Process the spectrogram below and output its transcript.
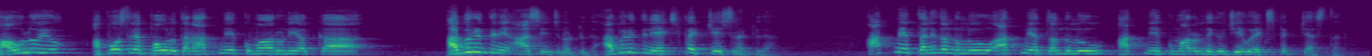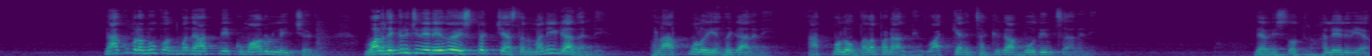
పౌలు అపోస్తున్న పౌలు తన ఆత్మీయ కుమారుని యొక్క అభివృద్ధిని ఆశించినట్లుగా అభివృద్ధిని ఎక్స్పెక్ట్ చేసినట్లుగా ఆత్మీయ తల్లిదండ్రులు ఆత్మీయ తండ్రులు ఆత్మీయ కుమారుల దగ్గర నుంచి ఏవో ఎక్స్పెక్ట్ చేస్తారు. నాకు ప్రభు కొంతమంది ఆత్మీయ కుమారుల్ని ఇచ్చాడు. వాళ్ళ దగ్గర నుంచి నేను ఏదో ఎక్స్పెక్ట్ చేస్తాను. మనీ కాదండి. వాళ్ళ ఆత్మలో ఎదగాలని. ఆత్మలో బలపడాలని వాక్యాన్ని చక్కగా బోధించాలని. దేవుని స్తోత్రం. హలేలుయా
